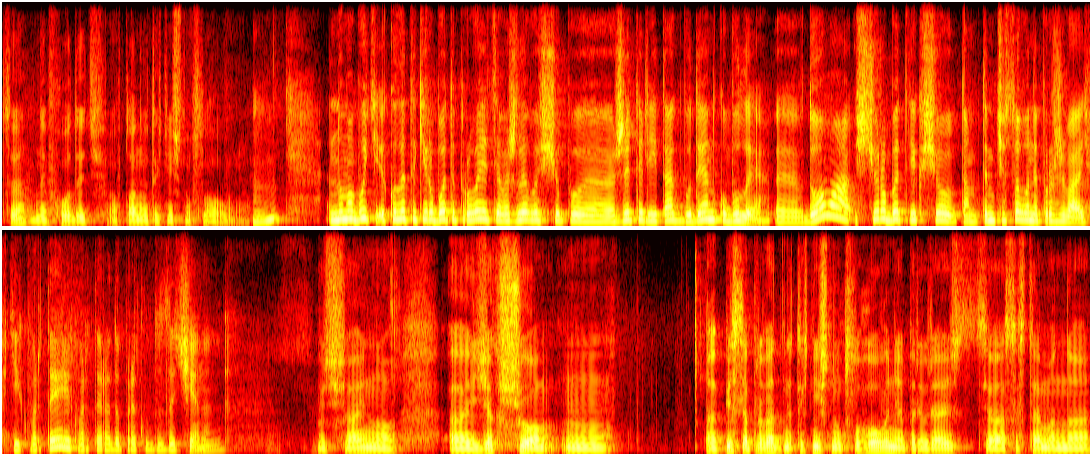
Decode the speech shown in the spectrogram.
Це не входить в планове технічне обслуговування. Ну, мабуть, коли такі роботи проводяться, важливо, щоб е, жителі і так будинку були е, вдома. Що робити, якщо там тимчасово не проживають в тій квартирі, квартира, до прикладу, зачинена? Звичайно, Е, якщо після проведення технічного обслуговування перевіряється система на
